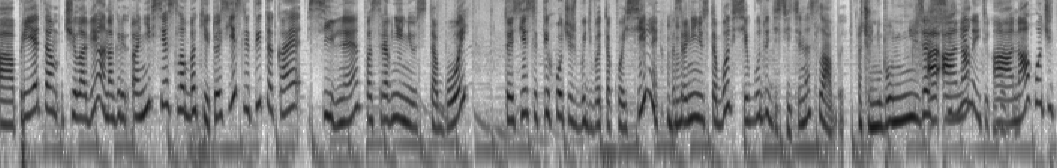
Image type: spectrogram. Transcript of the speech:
А при этом человек, она говорит, они все слабаки. То есть если ты такая сильная по сравнению с тобой, то есть если ты хочешь быть вот такой сильной, по Мгм. сравнению с тобой все будут действительно слабые. А что, не, нельзя А, сильнее она, найти а она хочет,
